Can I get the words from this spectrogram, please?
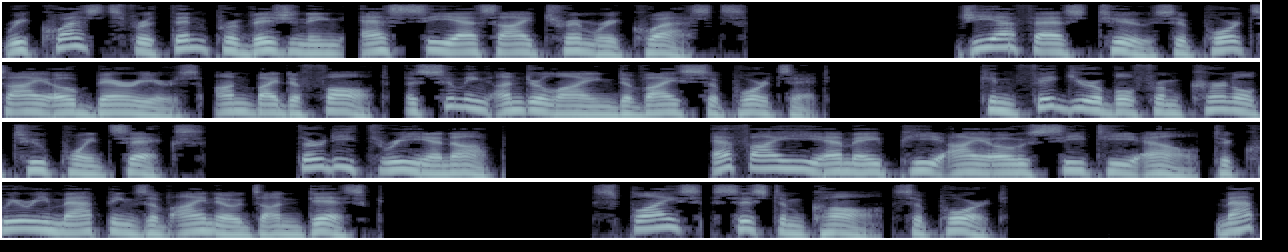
requests for thin provisioning, SCSI trim requests. GFS2 supports I.O. barriers on by default, assuming underlying device supports it. Configurable from kernel 2.6. 33 and up. FIEMAPIOCTL to query mappings of inodes on disk. Splice system call support. Map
